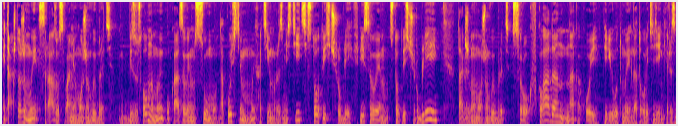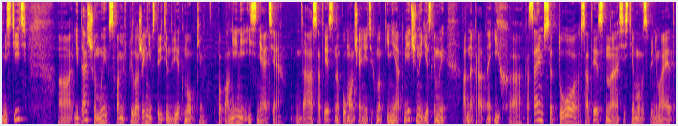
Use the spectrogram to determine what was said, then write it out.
Итак, что же мы сразу с вами можем выбрать? Безусловно, мы указываем сумму. Допустим, мы хотим разместить 100 тысяч рублей. Вписываем 100 тысяч рублей. Также мы можем выбрать срок вклада, на какой период мы готовы эти деньги разместить. А, и дальше мы с вами в приложении встретим две кнопки – пополнение и снятие. Да, соответственно, по умолчанию эти кнопки не отмечены. Если мы однократно их а, касаемся, то, соответственно, система воспринимает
